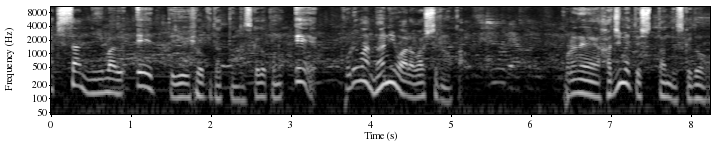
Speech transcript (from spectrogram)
8320A っていう表記だったんですけどこの A これは何を表しているのか。これね初めて知ったんですけど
